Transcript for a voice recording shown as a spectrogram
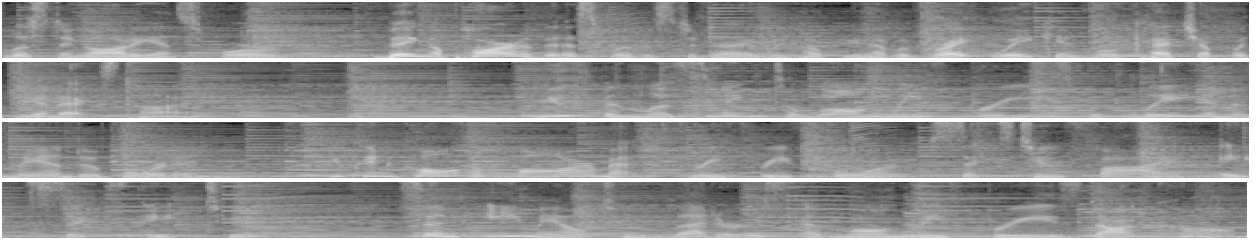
listening audience, for being a part of this with us today. We hope you have a great week, and we'll catch up with you next time. You've been listening to Longleaf Breeze with Lee and Amanda Borden. You can call the farm at 334 625 8682. Send email to letters at longleafbreeze.com.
